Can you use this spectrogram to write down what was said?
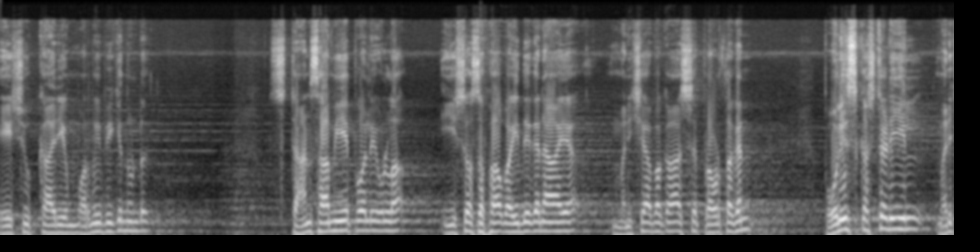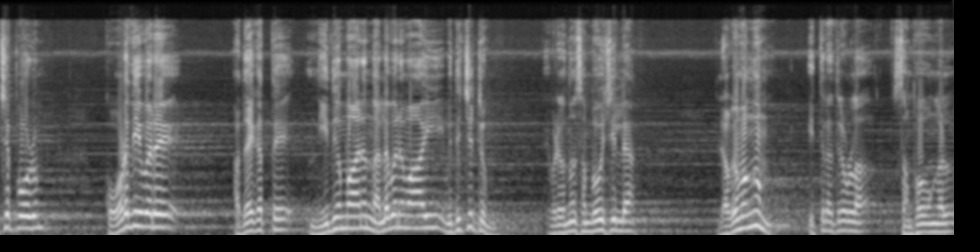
യേശു കാര്യം ഓർമ്മിപ്പിക്കുന്നുണ്ട്. സ്റ്റാൻ സ്വാമിയെ പോലെയുള്ള ഈശോസഭ വൈദികനായ മനുഷ്യാവകാശ പ്രവർത്തകൻ പോലീസ് കസ്റ്റഡിയിൽ മരിച്ചപ്പോഴും കോടതി വരെ അദ്ദേഹത്തെ നീതിമാനും നല്ലവനുമായി വിധിച്ചിട്ടും ഇവിടെ ഒന്നും സംഭവിച്ചില്ല. ലോകമെങ്ങും ഇത്തരത്തിലുള്ള സംഭവങ്ങൾ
